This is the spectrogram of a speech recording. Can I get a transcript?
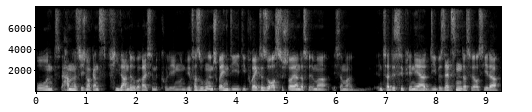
und haben natürlich noch ganz viele andere Bereiche mit Kollegen. Und wir versuchen entsprechend die, die Projekte so auszusteuern, dass wir immer, ich sag mal, interdisziplinär die besetzen, dass wir aus jeder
